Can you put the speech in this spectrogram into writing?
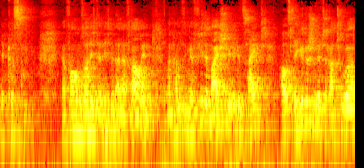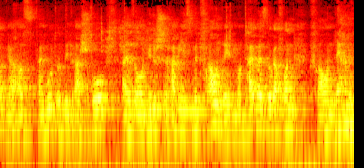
ihr Christen? Ja, warum soll ich denn nicht mit einer Frau reden? Und dann haben sie mir viele Beispiele gezeigt aus der jüdischen Literatur, ja, aus Talmud und Midrash, wo also jüdische Rabbis mit Frauen reden und teilweise sogar von Frauen lernen.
